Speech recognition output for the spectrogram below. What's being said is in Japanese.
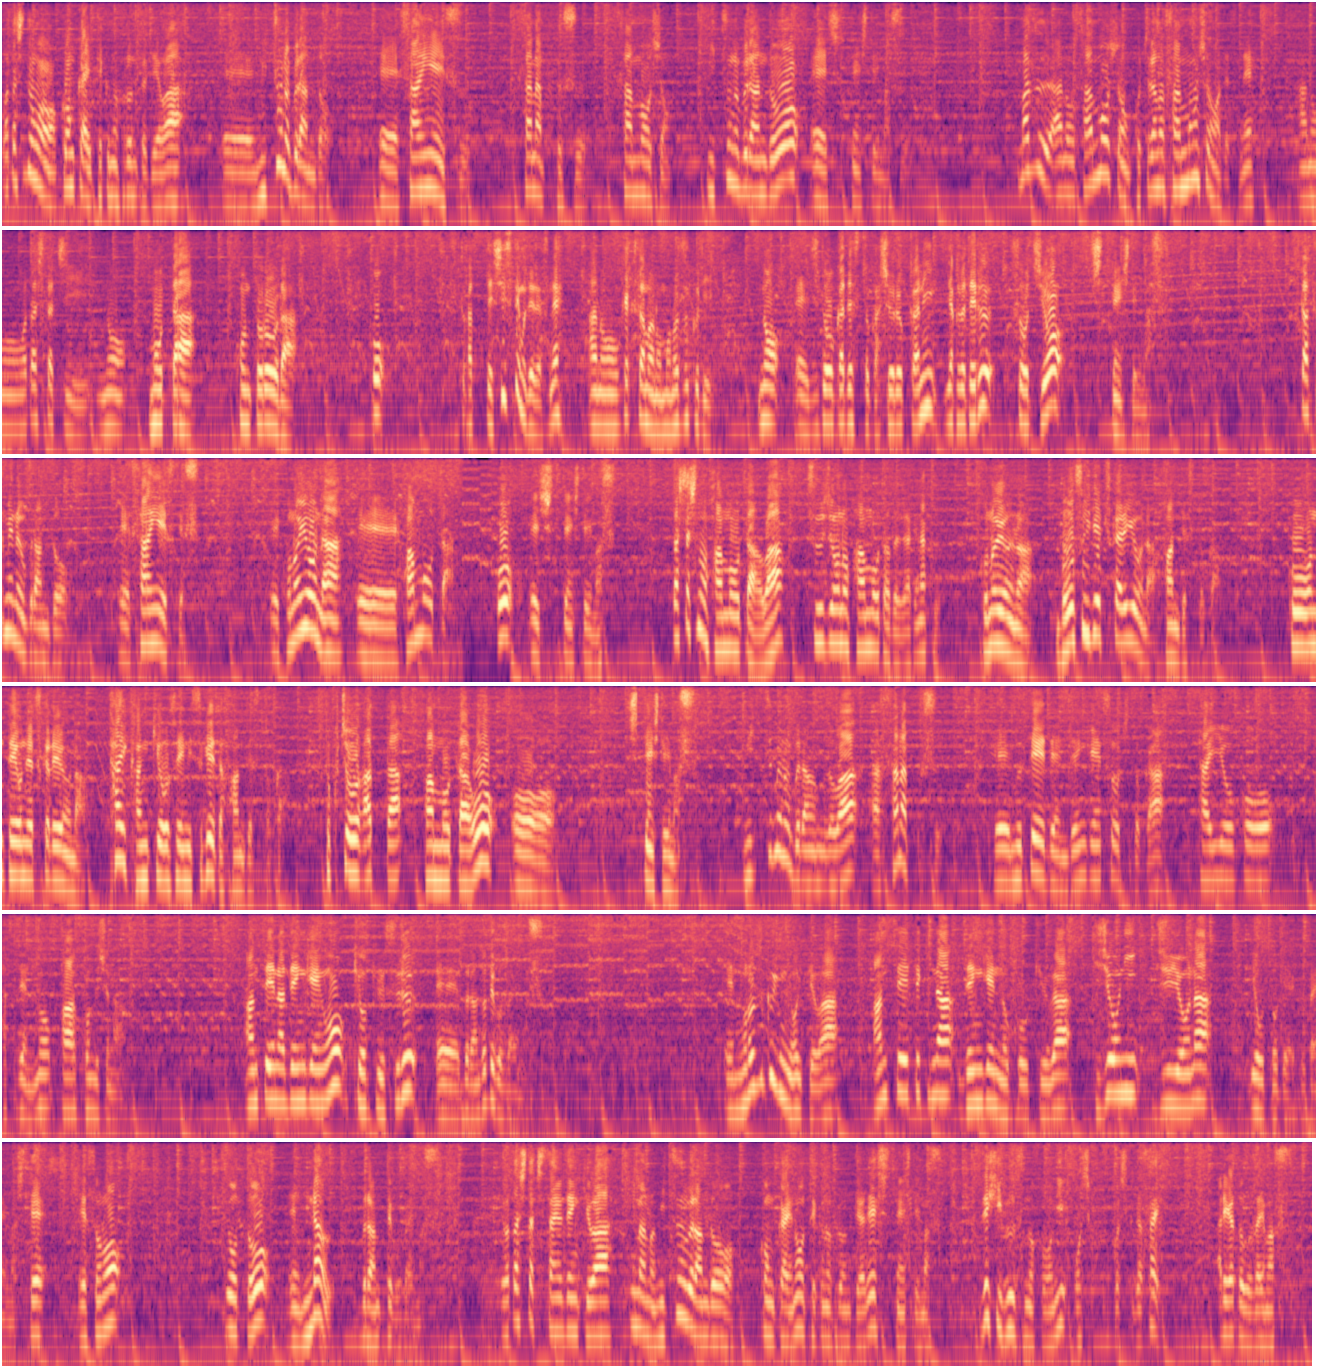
私ども今回 TECHNO-FRONTIER では、えー、3つのブランド、えー、 San Ace、SANUPS、SANMOTION 3つのブランドを、えー、出展しています。まずあの SANMOTION こちらの SANMOTION はですねあの私たちのモーターコントローラーを使ってシステムでですねあのお客様のものづくりの、えー、自動化ですとか省力化に役立てる装置を出展しています。2つ目のブランド、えー、サンエースです、え、このような、え、ファンモーターを、え、出展しています。私たちのファンモーターは通常のファンモーターだけでなくこのような防水で使えるようなファンですとか高温低温で使えるような対環境性に優れたファンですとか特徴があったファンモーターを出展しています。3つ目のブランドはサナップス、えー、無停電電源装置とか太陽光発電のパワーコンディショナー。安定な電源を供給する、えー、ブランドでございます、え、ものづくりにおいては安定的な電源の供給が非常に重要な用途でございまして、その用途を担うブランドでございます。私たち三洋電機は今の3つのブランドを今回のテクノフロンティアで出展しています。ぜひブースの方にお越しください。ありがとうございます。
